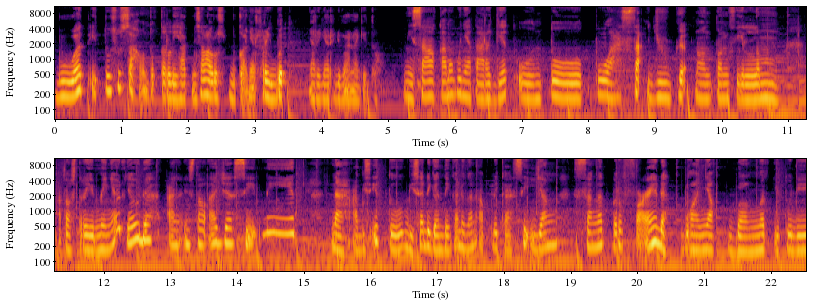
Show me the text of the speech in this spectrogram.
buat itu susah untuk terlihat. Misal harus bukanya ribet, nyari-nyari di mana gitu misal kamu punya target untuk puasa juga nonton film atau streaming ya ya udah uninstall aja si Nit. Nah, abis itu bisa digantikan dengan aplikasi yang sangat berfaedah. Banyak banget itu di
